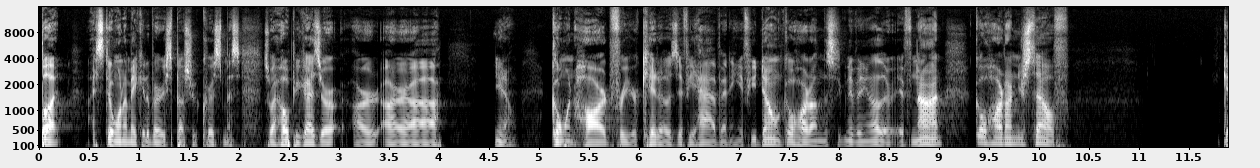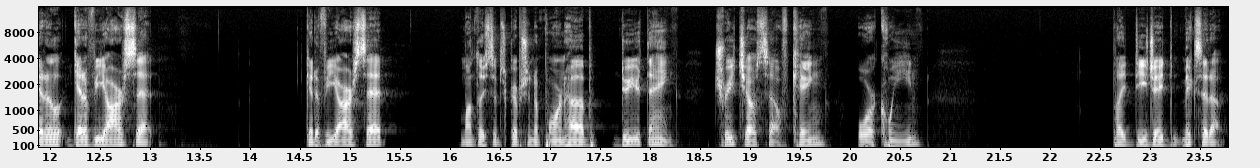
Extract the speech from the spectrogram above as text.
but I still want to make it a very special Christmas. So I hope you guys are are are uh, you know going hard for your kiddos if you have any. If you don't, go hard on the significant other. If not, go hard on yourself. Get a get a VR set. Get a VR set. Monthly subscription to Pornhub. Do your thing. Treat yourself, king or queen. Play DJ, mix it up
